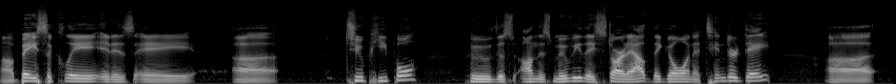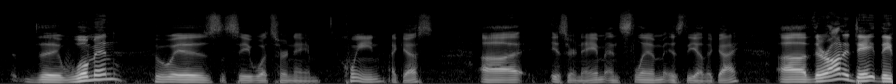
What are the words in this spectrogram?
Uh, basically, it is a uh, two people who this on this movie they start out they go on a Tinder date. The woman who is let's see what's her name Queen I guess is her name and Slim is the other guy. Uh, they're on a date. They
